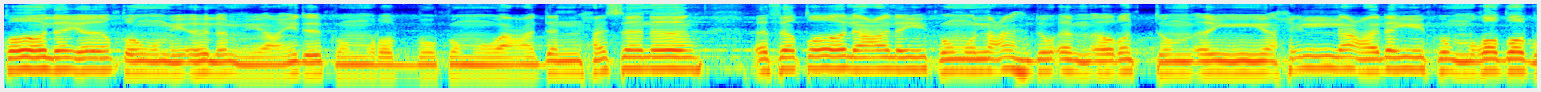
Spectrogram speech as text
قال يا قوم ألم يعدكم ربكم وعدا حسنا؟ أفطال عليكم العهد أم أردتم أن يحل عليكم غضب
